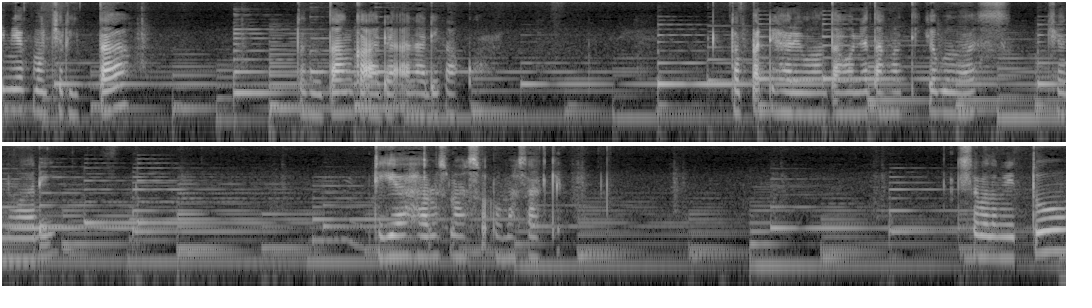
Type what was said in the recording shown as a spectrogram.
ini aku mau cerita tentang keadaan adik aku. Tepat di hari ulang tahunnya tanggal 13 Januari. Dia harus masuk rumah sakit. Sebelum itu,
